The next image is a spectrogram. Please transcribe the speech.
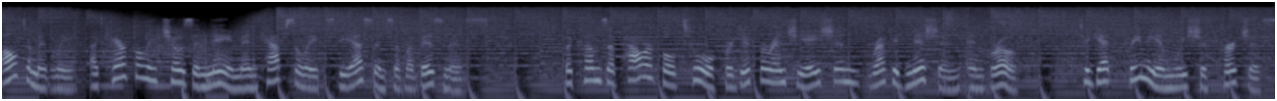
Ultimately, a carefully chosen name encapsulates the essence of a business, becomes a powerful tool for differentiation, recognition, and growth. To get premium we should purchase.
